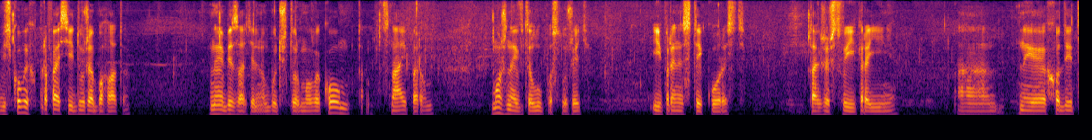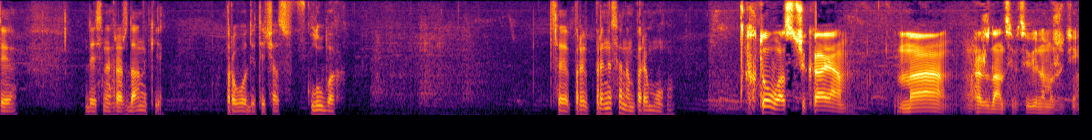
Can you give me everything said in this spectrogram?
Військових професій дуже багато. Не обов'язково бути штурмовиком, там, снайпером. Можна і в тилу послужити і принести користь також своїй країні, а не ходити десь на гражданки, проводити час в клубах. Це принесе нам перемогу. Хто вас чекає на гражданці в цивільному житті?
